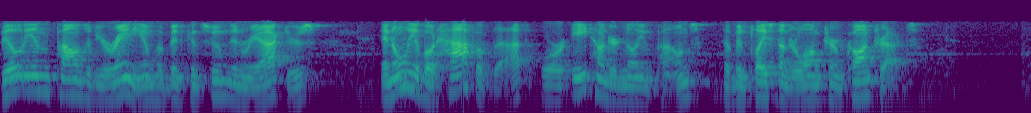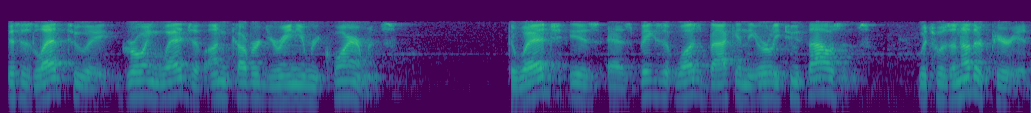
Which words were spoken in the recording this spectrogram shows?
billion pounds of uranium have been consumed in reactors, and only about half of that, or 800 million pounds, have been placed under long-term contracts. This has led to a growing wedge of uncovered uranium requirements. The wedge is as big as it was back in the early 2000s, which was another period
